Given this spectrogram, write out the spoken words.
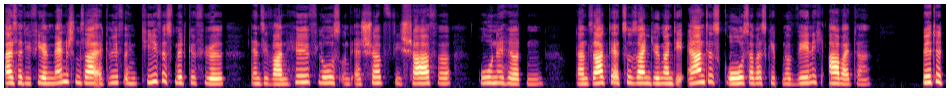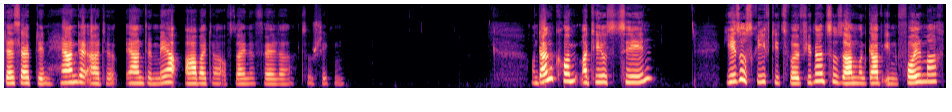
Als er die vielen Menschen sah, ergriff ihn tiefes Mitgefühl, denn sie waren hilflos und erschöpft wie Schafe ohne Hirten. Dann sagte er zu seinen Jüngern, die Ernte ist groß, aber es gibt nur wenig Arbeiter. Bittet deshalb den Herrn der Ernte, Ernte mehr Arbeiter auf seine Felder zu schicken. Und dann kommt Matthäus 10. Jesus rief die zwölf Jünger zusammen und gab ihnen Vollmacht,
